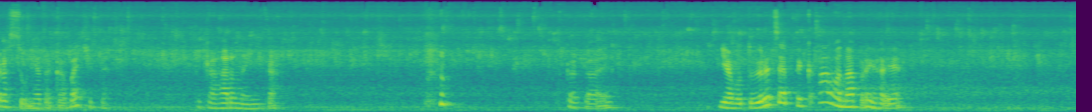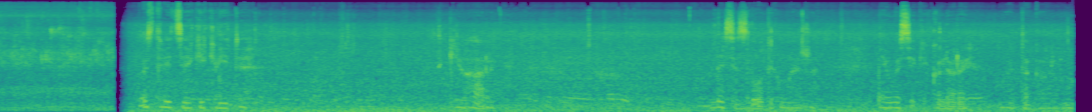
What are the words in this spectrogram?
Красуня така, бачите? Така гарненька. Скакає. Я готую рецептик, а вона пригає. Ось дивіться, які квіти. Такі гарні. 10 злотих майже. І ось які кольори. Ой, так гарно.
